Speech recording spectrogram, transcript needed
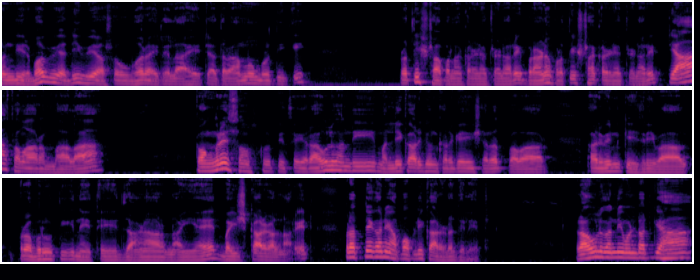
मंदिर भव्य दिव्य असं उभं राहिलेलं आहे त्यात राममूर्तीची प्रतिष्ठापना करण्यात येणारे प्राणप्रतिष्ठा करण्यात येणारे त्या समारंभाला काँग्रेस संस्कृतीचे राहुल गांधी मल्लिकार्जुन खरगे शरद पवार अरविंद केजरीवाल प्रभृती नेते जाणार नाही आहेत बहिष्कार घालणार आहेत प्रत्येकाने आपापली कार्डं आहेत. राहुल गांधी म्हणतात की हा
